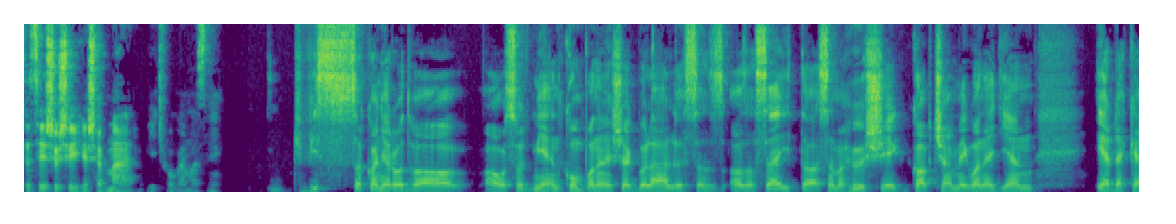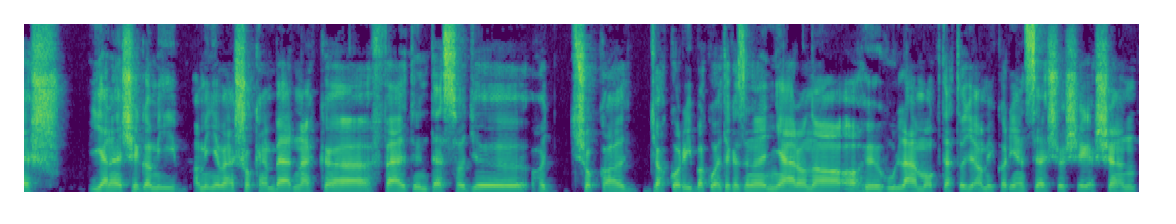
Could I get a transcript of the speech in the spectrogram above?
A szélsőségesebb már, így fogalmazni. Visszakanyarodva ahhoz, hogy milyen komponensekből áll össze az, az a szej, itt a, a hőség kapcsán még van egy ilyen érdekes jelenség, ami, ami nyilván sok embernek feltűnt, ez, hogy, hogy sokkal gyakoribbak voltak ezen a nyáron a, a hőhullámok, tehát hogy amikor ilyen szélsőségesen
